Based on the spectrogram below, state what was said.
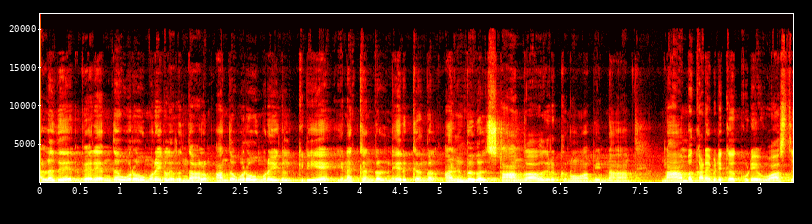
அல்லது வேறு எந்த உறவு முறைகள் இருந்தாலும் அந்த உறவு முறைகளுக்கிடையே இணக்கங்கள் நெருக்கங்கள் அன்புகள் ஸ்ட்ராங்காக இருக்கணும் அப்படின்னா நாம் கடைபிடிக்கக்கூடிய வாஸ்து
